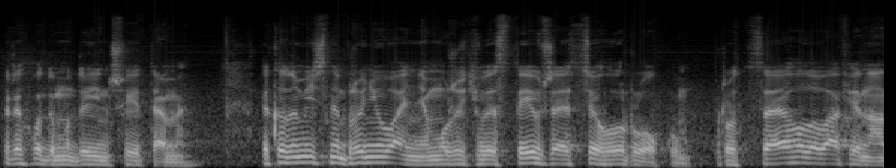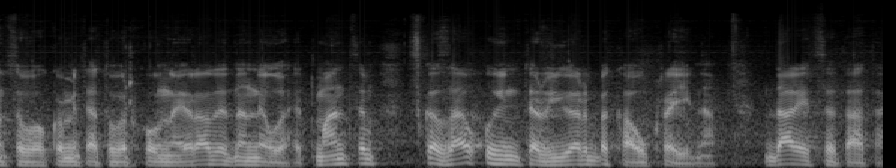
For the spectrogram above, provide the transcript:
Переходимо до іншої теми. Економічне бронювання можуть вести вже цього року. Про це голова фінансового комітету Верховної Ради Данило Гетманцев сказав у інтерв'ю РБК Україна. Далі цитата.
